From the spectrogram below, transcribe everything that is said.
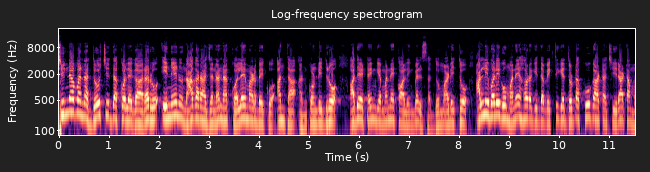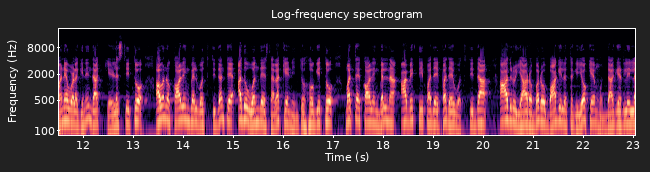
ಚಿನ್ನವನ್ನ ದೋಚಿದ್ದ ಕೊಲೆಗಾರರು ಇನ್ನೇನು ನಾಗರಾಜನನ್ನ ಕೊಲೆ ಮಾಡಬೇಕು ಅಂತ ಅನ್ಕೊಂಡಿದ್ರು. ಅದೇ ಟೈಮ್ಗೆ ಮನೆ ಕಾಲಿಂಗ್ ಬೆಲ್ ಸದ್ದು ಮಾಡಿತ್ತು. ಅಲ್ಲಿವರೆಗೂ ಮನೆ ಹೊರಗಿದ್ದ ವ್ಯಕ್ತಿಗೆ ದೊಡ್ಡ ಕೂಗಾಟ ಚೀರಾಟ ಮನೆ ಒಳಗಿನಿಂದ ಕೇಳಿಸ್ತಿತ್ತು. ಅವನು ಕಾಲಿಂಗ್ ಬೆಲ್ ಒತ್ತುತ್ತಿದ್ದಂತೆ ಅದು ಒಂದೇ ಸ್ಥಳಕ್ಕೆ ನಿಂತು ಹೋಗಿತ್ತು. ಮತ್ತೆ ಕಾಲಿಂಗ್ ಬೆಲ್ನ ಆ ವ್ಯಕ್ತಿ ಪದೇ ಪದೇ ಒತ್ತುತ್ತಿದ್ದ. ಆದರೂ ಯಾರೊಬ್ಬರು ಬಾಗಿಲು ತೆಗೆಯೋಕೆ ಮುಂದಾಗಿರಲಿಲ್ಲ.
